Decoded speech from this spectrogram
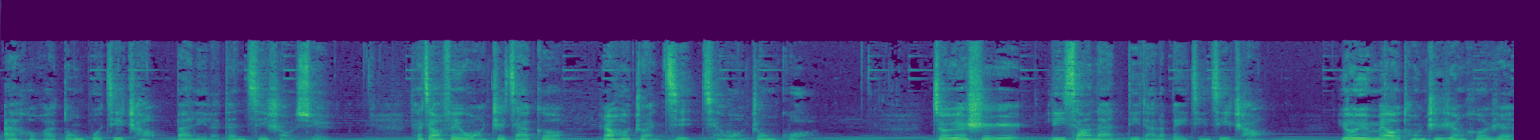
爱荷华东部机场办理了登机手续，他将飞往芝加哥，然后转机前往中国。九月十日，李笑南抵达了北京机场，由于没有通知任何人，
